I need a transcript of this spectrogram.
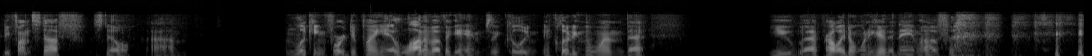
pretty fun stuff still. Um, I'm looking forward to playing a lot of other games, including including the one that you uh, probably don't want to hear the name of.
